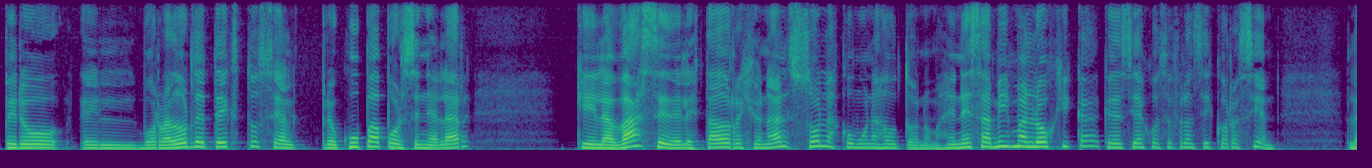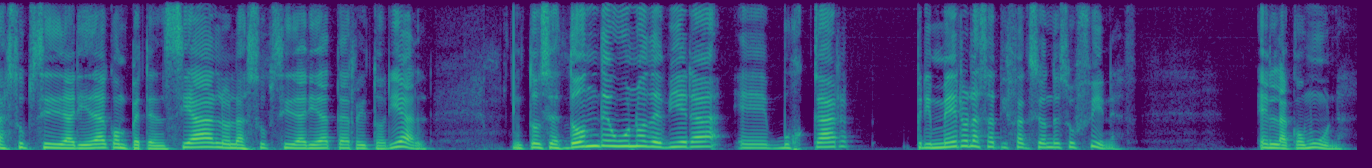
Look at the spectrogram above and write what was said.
pero el borrador de texto se preocupa por señalar que la base del Estado regional son las comunas autónomas, en esa misma lógica que decía José Francisco recién, la subsidiariedad competencial o la subsidiariedad territorial. Entonces, ¿dónde uno debiera eh, buscar primero la satisfacción de sus fines? En la comuna.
